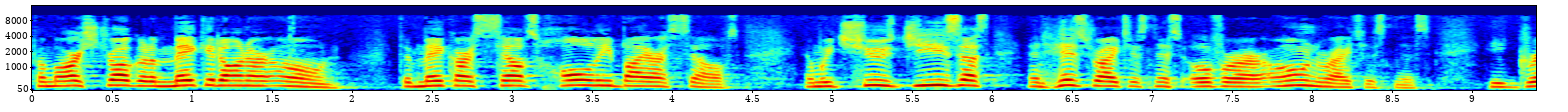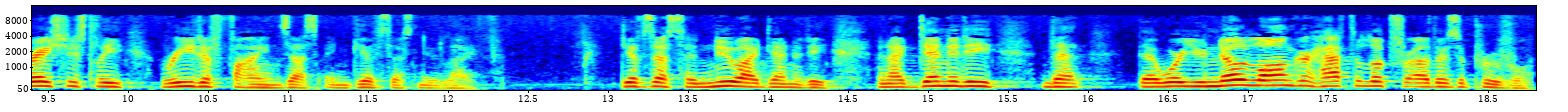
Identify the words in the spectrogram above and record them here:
from our struggle to make it on our own, to make ourselves holy by ourselves, and we choose Jesus and His righteousness over our own righteousness, He graciously redefines us and gives us new life. gives us a new identity, an identity that, that where you no longer have to look for others' approval.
